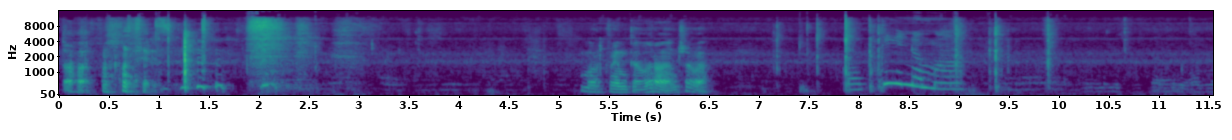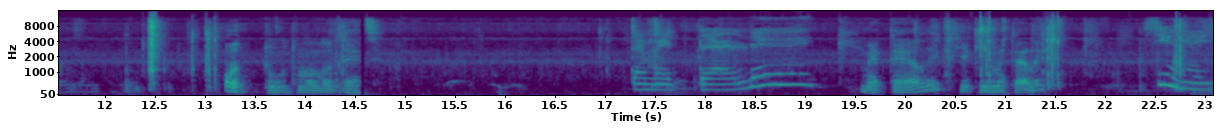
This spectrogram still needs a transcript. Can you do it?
Так, молодець. Морквинка оранжева. Тобі. От тут молодець. Та метелик. Метелик. Який метелик? Синій.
